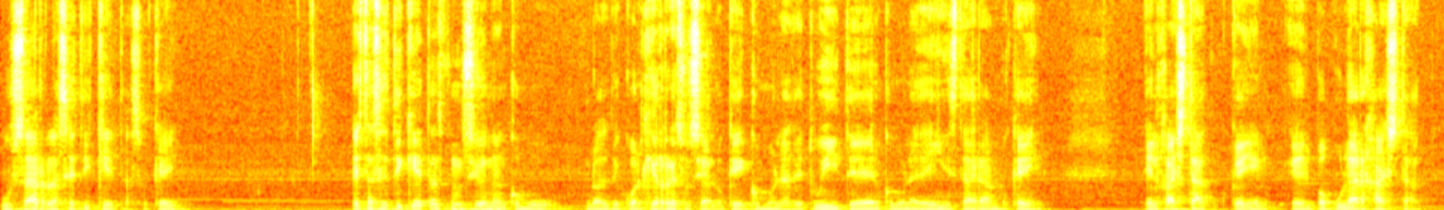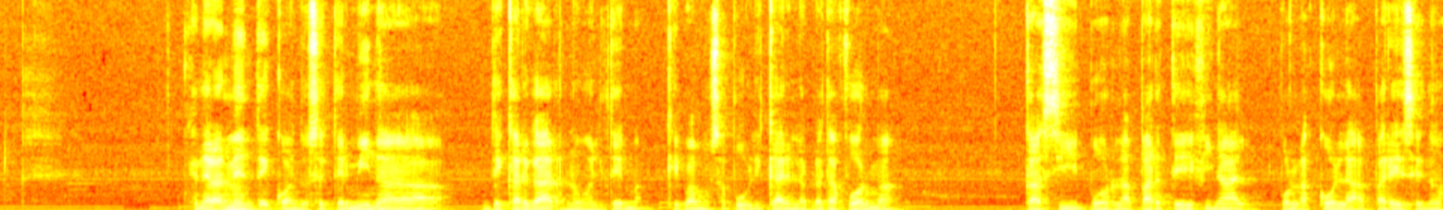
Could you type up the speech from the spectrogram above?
usar las etiquetas ok estas etiquetas funcionan como las de cualquier red social, ¿ok? Como la de Twitter, como la de Instagram, ¿ok? El hashtag, ¿ok? El, popular hashtag. Generalmente cuando se termina de cargar ¿no? el tema que vamos a publicar en la plataforma, casi por la parte final, por la cola, aparece ¿no?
